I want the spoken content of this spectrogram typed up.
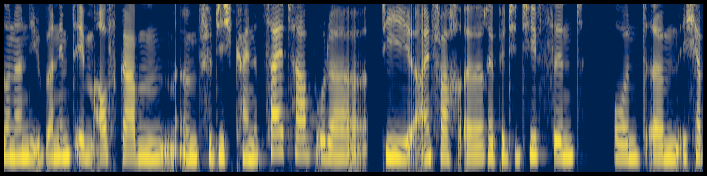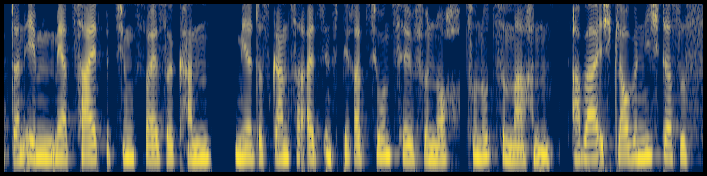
sondern die übernimmt eben Aufgaben, ähm, für die ich keine Zeit habe oder die einfach äh, repetitiv sind. Und ähm, ich habe dann eben mehr Zeit beziehungsweise kann mir das Ganze als Inspirationshilfe noch zunutze machen. Aber ich glaube nicht, dass es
